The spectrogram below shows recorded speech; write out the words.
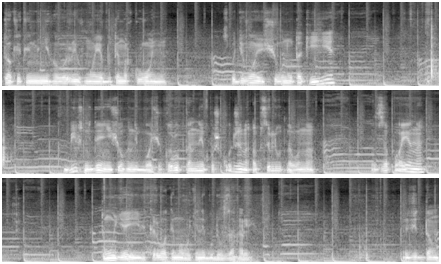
Так як він мені говорив, має бути маркування. Сподіваюсь, що воно так і є. Більш ніде я нічого не бачу. Коробка не пошкоджена, абсолютно вона запаяна. Тому я її відкривати, мабуть, і не буду взагалі віддам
